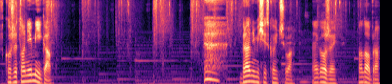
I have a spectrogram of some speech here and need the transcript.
Tylko, że to nie miga. Broń mi się skończyła. Najgorzej. No dobra.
